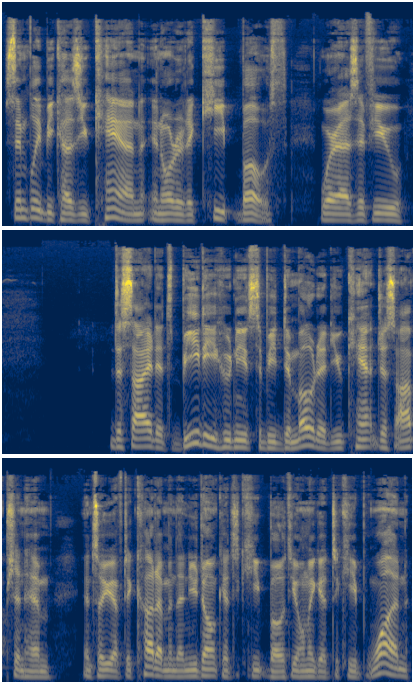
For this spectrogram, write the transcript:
simply because you can in order to keep both? Whereas if you decide it's Beede who needs to be demoted, you can't just option him. And so you have to cut him and then you don't get to keep both. You only get to keep one.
